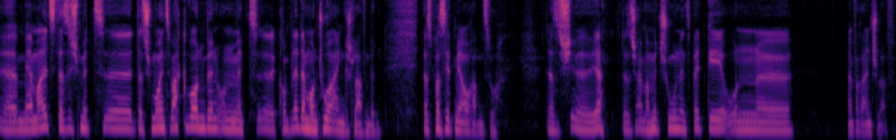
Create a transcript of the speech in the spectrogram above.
äh, mehrmals, dass ich mit, äh, dass ich morgens wach geworden bin und mit äh, kompletter Montur eingeschlafen bin. Das passiert mir auch ab und zu. Dass ich, äh, ja, dass ich einfach mit Schuhen ins Bett gehe und äh, einfach einschlafe.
